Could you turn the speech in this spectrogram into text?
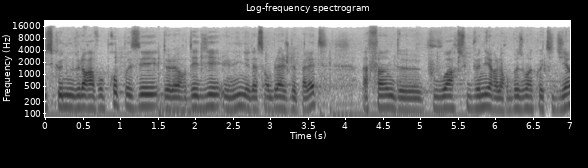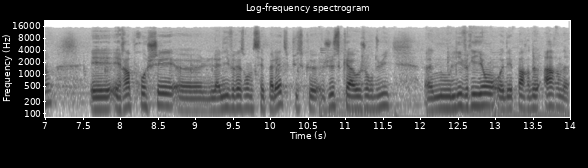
puisque nous leur avons proposé de leur dédier une ligne d'assemblage de palettes afin de pouvoir subvenir à leurs besoins quotidiens et, rapprocher euh, la livraison de ces palettes, puisque jusqu'à aujourd'hui, euh, nous livrions au départ de Arnes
